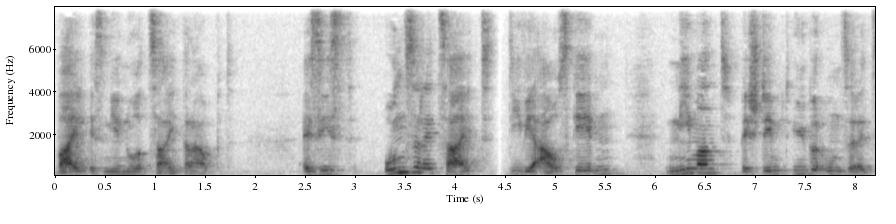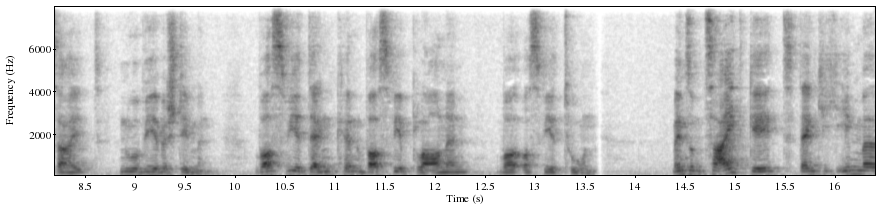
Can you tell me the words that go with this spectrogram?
weil es mir nur Zeit raubt. Es ist Unsere Zeit, die wir ausgeben, niemand bestimmt über unsere Zeit, nur wir bestimmen, was wir denken, was wir planen, was wir tun. Wenn es um Zeit geht, denke ich immer,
